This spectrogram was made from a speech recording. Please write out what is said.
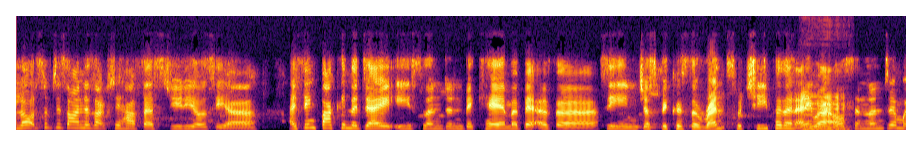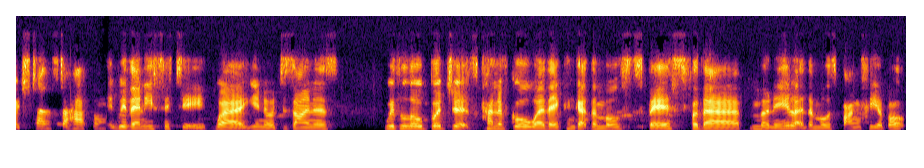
Lots of designers actually have their studios here. I think back in the day, East London became a bit of a scene just because the rents were cheaper than anywhere mm. else in London, which tends to happen with any city where, you know, designers with low budgets kind of go where they can get the most space for their money, like the most bang for your buck.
